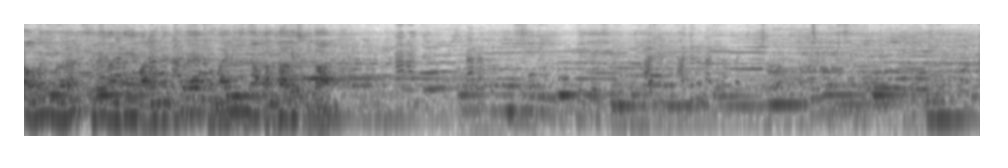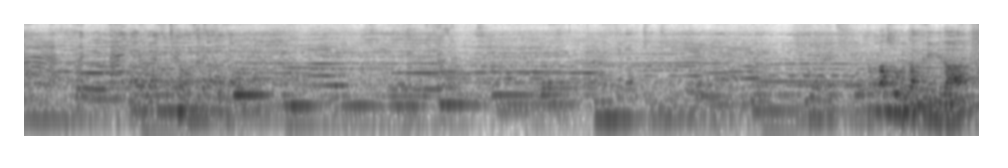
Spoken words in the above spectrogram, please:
양가 어머님은 불의 단상에 마련된 표에 점화해 주시면 감사하겠습니다. 박수 부탁드립니다.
